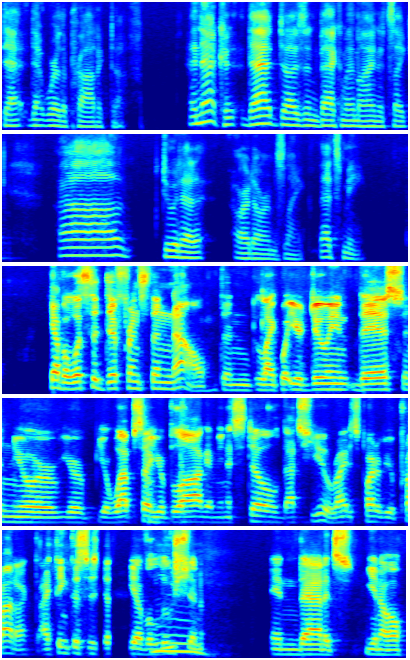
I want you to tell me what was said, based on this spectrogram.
that that we're the product of, and that that does in the back of my mind. It's like, uh, do it at at arm's length. That's me. Yeah, but what's the difference then now than like what you're doing this and your your your website, your blog? I mean, it's still that's you, right? It's part of your product. I think this is just the evolution Mm. in that it's you know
